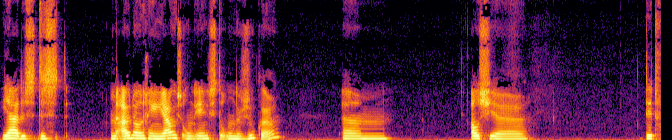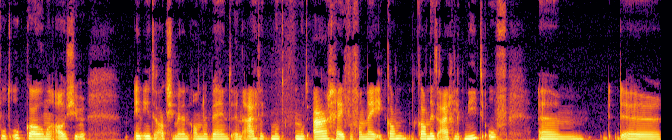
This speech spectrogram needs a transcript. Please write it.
ja, dus, dus mijn uitnodiging aan jou is om eens te onderzoeken. Um, als je dit voelt opkomen, als je in interactie met een ander bent en eigenlijk moet, moet aangeven van nee, ik kan, kan dit eigenlijk niet. Of um, de,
